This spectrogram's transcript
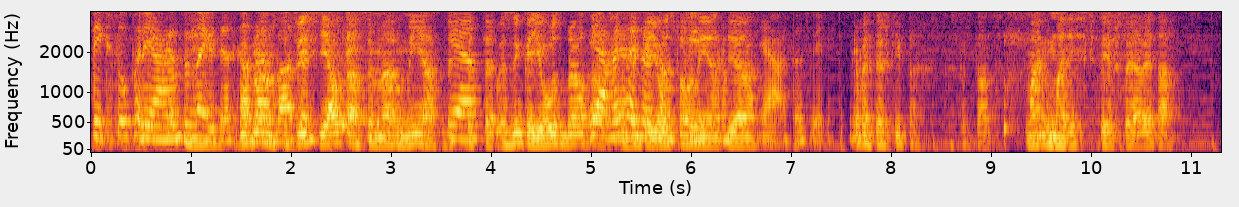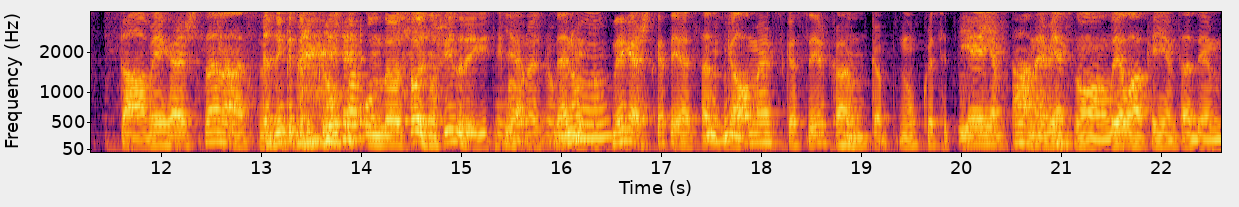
tik superīgs, Jā. ka tu nejūties kā Nu, protams, darbā. tas viss jaucās vienmēr un mijās, bet, Jā. bet es zinu, ka jūs braucāt, Jā, es zinu, ka jūs. Kipru. Jā. jā, tas bija. Kāpēc tieši Kipra? Kas tur tāds ma maģisks tieši tajā vietā? Tā vienkārši sanāca. Es zinu, ka tur ir krūta un uh, salīdzinoši izdevīgi īstenībā var aizbraukt. Nu, Kipru. vienkārši skatījās tādus galamērķus, kas ir, kā, Mhm. ka, nu, kas ir pieejams. Ah, nē, viens no lielākajiem tādiem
